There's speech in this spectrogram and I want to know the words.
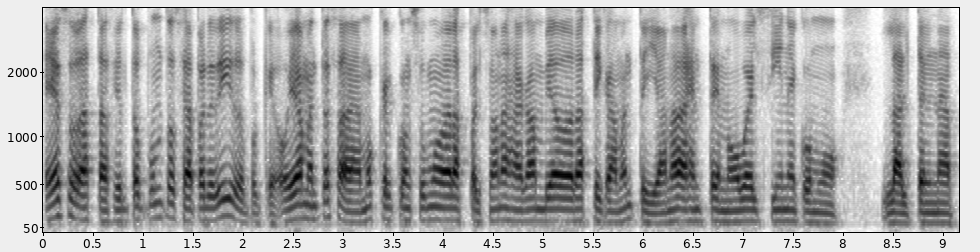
eso hasta cierto punto se ha perdido, porque obviamente sabemos que el consumo de las personas ha cambiado drásticamente y ya la gente no ve el cine como la,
